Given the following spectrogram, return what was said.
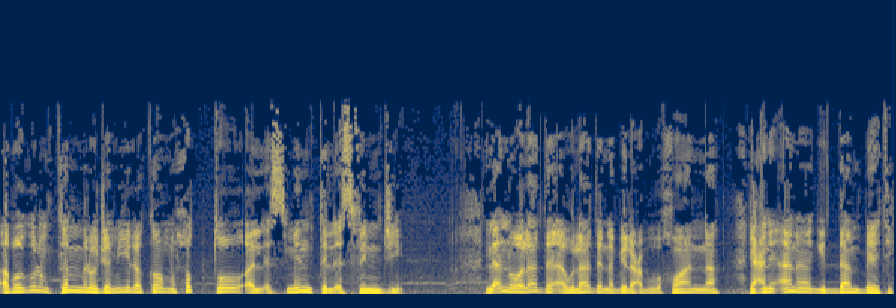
أبغى أقول لهم كملوا جميلكم وحطوا الإسمنت الإسفنجي. لأنه أولاد أولادنا بيلعبوا اخواننا يعني أنا قدام بيتي.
